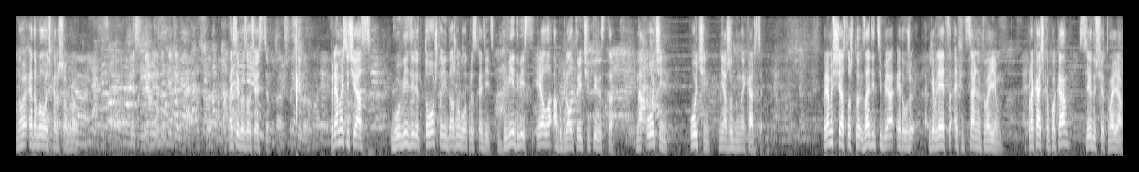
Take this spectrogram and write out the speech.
Но это было очень хорошо, бро. Если первый не зафидел, Спасибо за участие. Спасибо. Прямо сейчас вы увидели то, что не должно было происходить. 2200 Элла обыграл 3400 на очень, очень неожиданной карте. Прямо сейчас то, что сзади тебя, это уже является официально твоим. Прокачка ПК, следующая твоя.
